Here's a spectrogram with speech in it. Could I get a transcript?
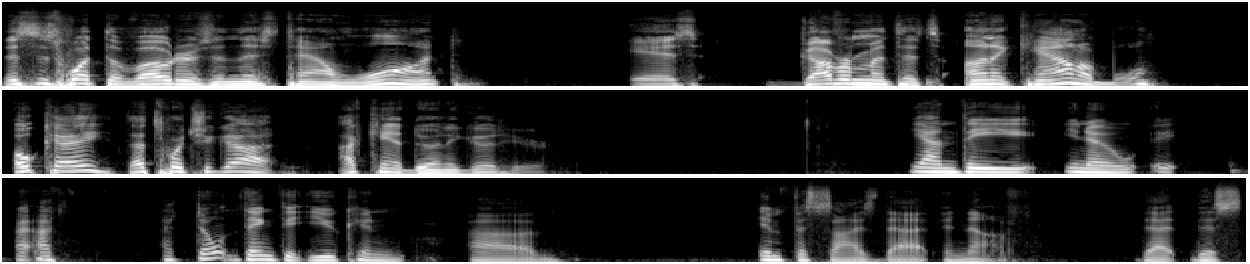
This is what the voters in this town want is government that's unaccountable. Okay, that's what you got. I can't do any good here. Yeah, and the you know, I I, don't think that you can um, emphasize that enough. That this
